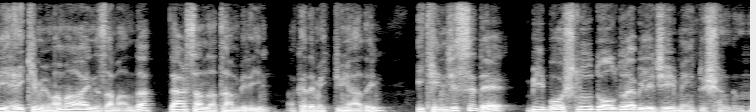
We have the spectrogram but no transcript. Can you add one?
bir hekimim ama aynı zamanda ders anlatan biriyim. Akademik dünyadayım. İkincisi de bir boşluğu doldurabileceğimi düşündüm.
